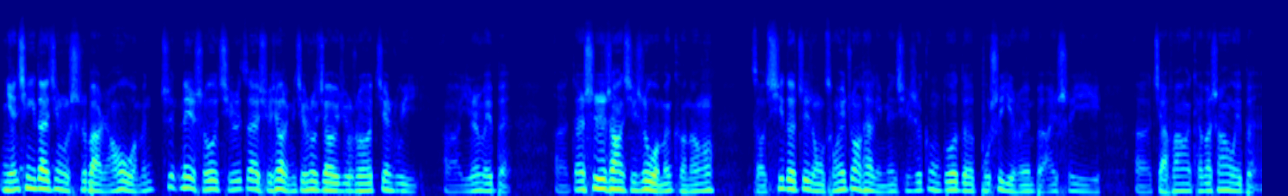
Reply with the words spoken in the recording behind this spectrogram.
年轻一代建筑师吧，然后我们这那时候其实在学校里面接受教育，就是说建筑以啊以人为本，啊，但事实上其实我们可能。早期的这种从业状态里面，其实更多的不是以人为本，而是以呃甲方、开发商为本。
